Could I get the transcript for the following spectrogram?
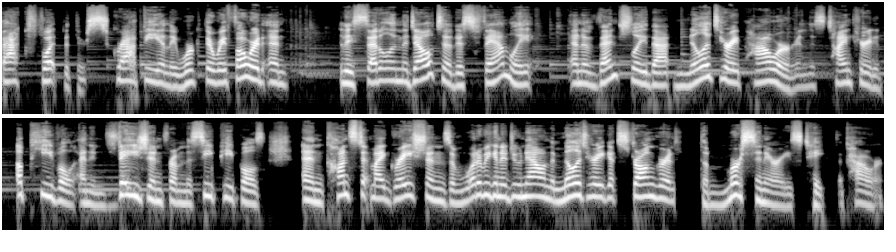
back foot, but they're scrappy and they work their way forward and they settle in the Delta, this family. And eventually, that military power in this time period of upheaval and invasion from the sea peoples and constant migrations. And what are we going to do now? And the military gets stronger and the mercenaries take the power.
